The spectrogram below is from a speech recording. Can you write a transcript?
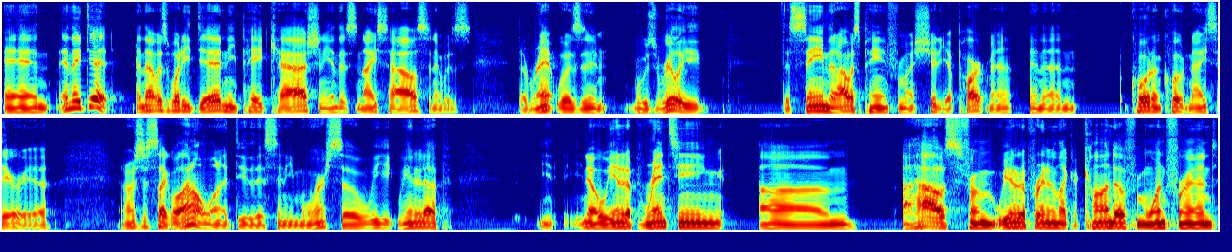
and and they did, and that was what he did, and he paid cash, and he had this nice house, and it was the rent wasn't was really the same that I was paying for my shitty apartment, and then quote unquote nice area. And I was just like, well, I don't want to do this anymore. So we, we ended up, you, you know, we ended up renting um, a house from, we ended up renting like a condo from one friend.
